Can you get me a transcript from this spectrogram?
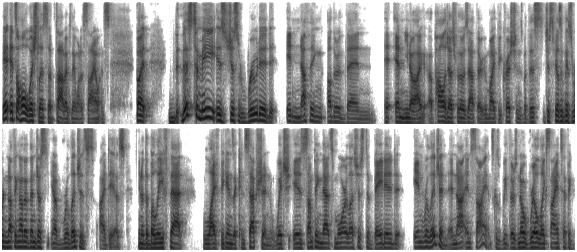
It, it's a whole wish list of topics they want to silence. But th- this to me is just rooted in nothing other than and you know i apologize for those out there who might be christians but this just feels like there's nothing other than just you know, religious ideas. You know the belief that life begins at conception, which is something that's more or less just debated in religion and not in science because there's no real like scientific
